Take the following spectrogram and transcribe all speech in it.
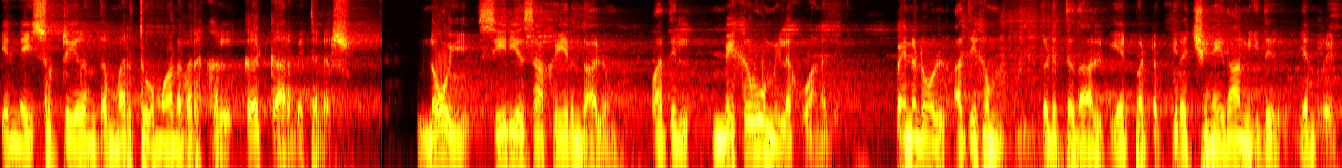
என்னை சுற்றியிருந்த மருத்துவ மாணவர்கள் கேட்க ஆரம்பித்தனர். நோய் சீரியஸாக இருந்தாலும் பதில் மிகவும் இலகுவானது. பெனடோல் அதிகம் எடுத்ததால் ஏற்பட்ட பிரச்சினை தான் இது என்றேன்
